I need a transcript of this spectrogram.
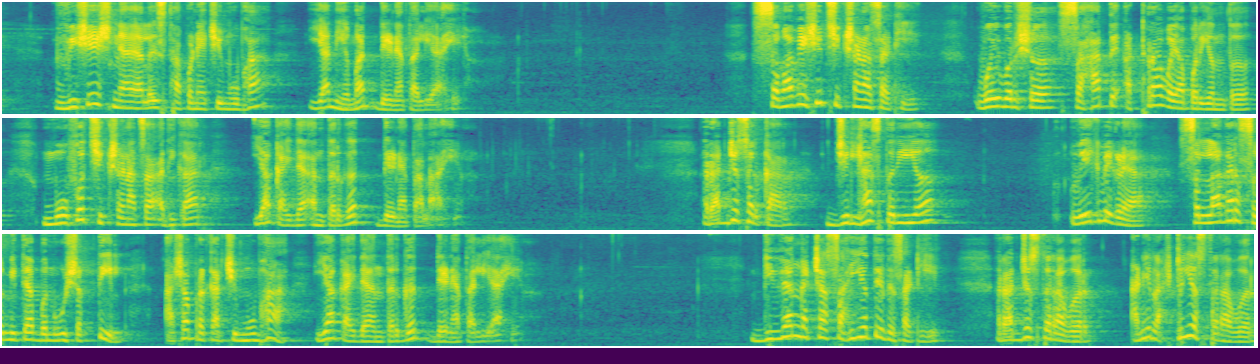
विशेष न्यायालय स्थापण्याची मुभा या नियमात देण्यात आली आहे. समावेशित शिक्षणासाठी वय वर्ष सहा ते अठरा वयापर्यंत मोफत शिक्षणाचा अधिकार या कायद्याअंतर्गत देण्यात आला आहे. राज्य सरकार जिल्हास्तरीय वेगवेगळ्या सल्लागार समित्या बनवू शकतील अशा प्रकारची मुभा या कायद्याअंतर्गत देण्यात आली आहे. दिव्यांगाच्या सहाय्यतेसाठी राज्यस्तरावर आणि राष्ट्रीय स्तरावर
